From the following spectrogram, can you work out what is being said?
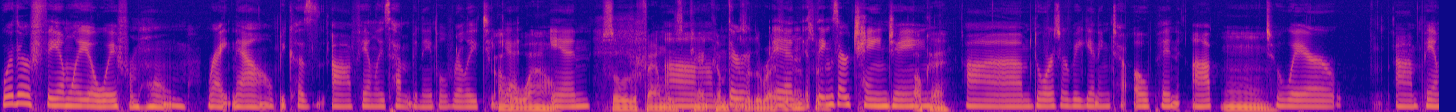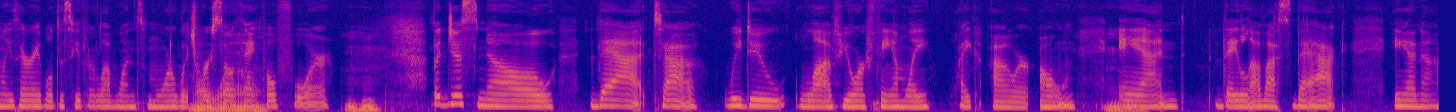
we're their family away from home right now because uh, families haven't been able really to Oh, get wow. in So the families can't um, come they're- visit the and or- things are changing Okay. um, doors are beginning to open up Mm. to where um, families are able to see their loved ones more, which Oh, we're so wow. thankful for. Mm-hmm. But just know that uh, we do love your family like our own, and they love us back. And uh,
